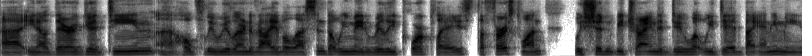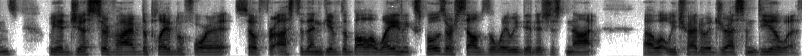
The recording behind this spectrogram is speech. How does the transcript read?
uh, you know, they're a good team. Uh, hopefully, we learned a valuable lesson, but we made really poor plays. The first one, we shouldn't be trying to do what we did by any means. We had just survived the play before it. So for us to then give the ball away and expose ourselves the way we did is just not uh, what we try to address and deal with.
